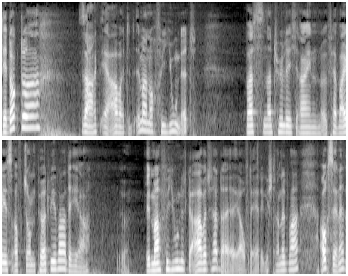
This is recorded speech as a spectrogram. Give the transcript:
Der Doktor sagt, er arbeitet immer noch für UNIT, was natürlich ein Verweis auf John Pertwee war, der ja immer für UNIT gearbeitet hat, da er ja auf der Erde gestrandet war. Auch sehr nett.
